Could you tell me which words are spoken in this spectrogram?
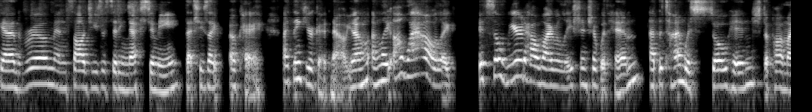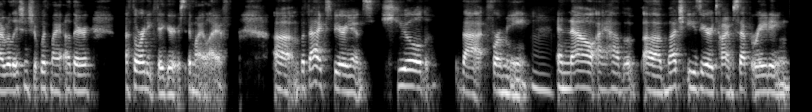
scanned the room and saw Jesus sitting next to me that she's like, okay, I think you're good now. You know, I'm like, oh, wow. Like, it's so weird how my relationship with him at the time was so hinged upon my relationship with my other authority figures in my life. Um, but that experience healed that for me. Mm. And now I have a, a much easier time separating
